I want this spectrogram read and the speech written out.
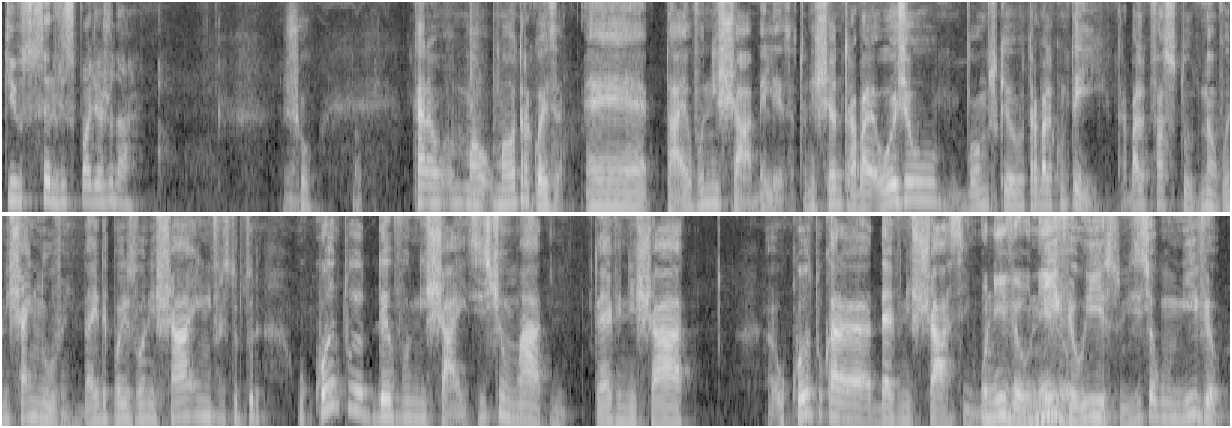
que o serviço pode ajudar. Show. Top. Cara, uma, uma outra coisa. É, tá, eu vou nichar, beleza. Tô nichando, trabalho. Hoje eu. Vamos que eu trabalho com TI. Trabalho que faço tudo. Não, vou nichar em nuvem. Daí depois vou nichar em infraestrutura. O quanto eu devo nichar? Existe um. Ah, deve nichar. O quanto o cara deve nichar, assim? O nível, o nível, isso. Existe algum nível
